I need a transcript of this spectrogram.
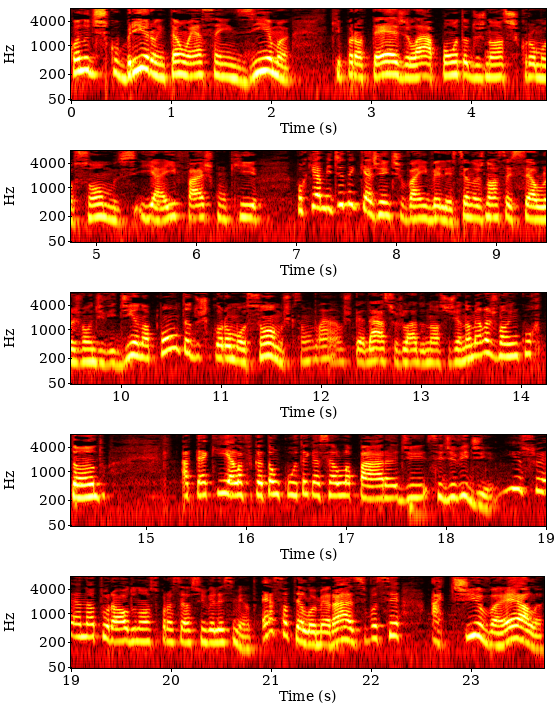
quando descobriram, então, essa enzima que protege lá a ponta dos nossos cromossomos e aí faz com que porque à medida que a gente vai envelhecendo, as nossas células vão dividindo, a ponta dos cromossomos, que são lá os pedaços lá do nosso genoma, elas vão encurtando até que ela fica tão curta que a célula para de se dividir. Isso é natural do nosso processo de envelhecimento. Essa telomerase, se você ativa ela,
